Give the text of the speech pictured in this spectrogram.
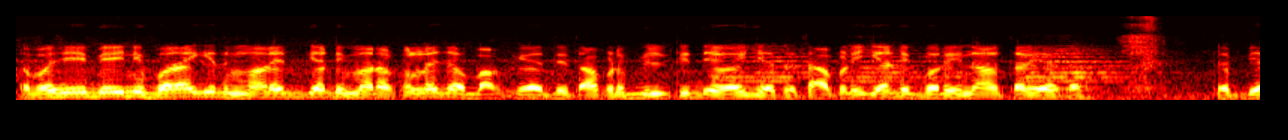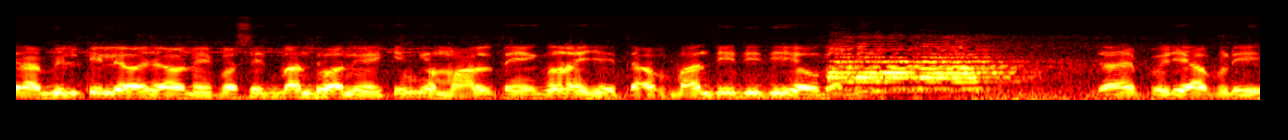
તો પછી એ બેયની ભરાઈ ગઈ તો મારી જ ગાડી મારા કલે જાવ બાકી હતી. તો આપણે બિલટી દેવા ગયા હતા તો આપણી ગાડી ભરીને આવતા રહ્યા હતા તો પેલા બિલટી લેવા જવાનું હોય, પછી જ બાંધવાનું હોય. કેમ કે માલ ત્યાં ગણાઈ જાય, તો આપણે બાંધી દીધી હવે ગાડી. જાય પડી આપણી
